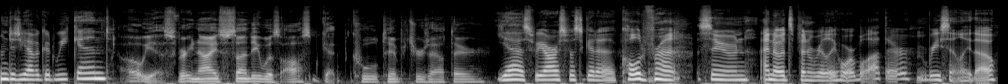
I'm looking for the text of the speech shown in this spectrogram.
Did you have a good weekend? Oh, yes. Very nice. Sunday was awesome. Got cool temperatures out there. Yes, we are supposed to get a cold front soon. I know it's been really horrible out there recently, though.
